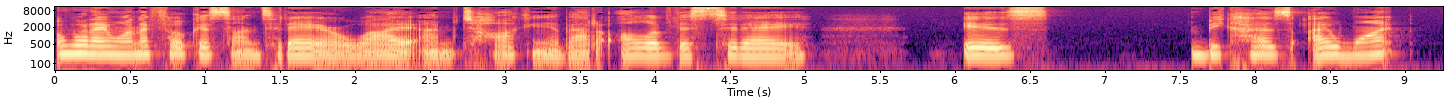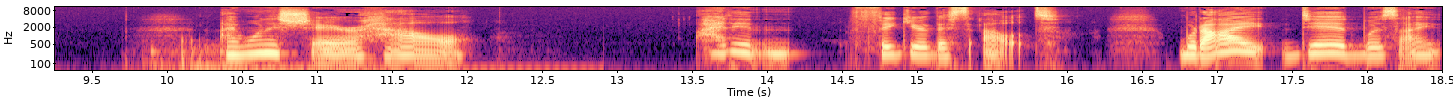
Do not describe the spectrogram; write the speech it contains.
what I want to focus on today, or why I'm talking about all of this today, is because I want I want to share how I didn't figure this out. What I did was I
